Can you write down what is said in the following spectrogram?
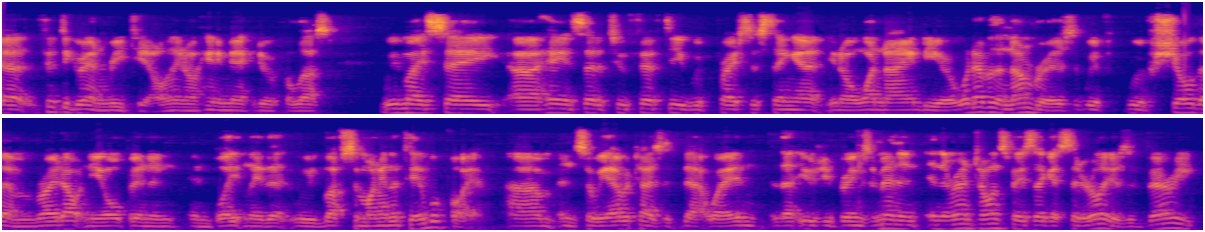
uh, 50 grand retail, you know, handyman can do it for less. We might say, uh, hey, instead of 250, we've priced this thing at, you know, 190 or whatever the number is. We've, we've show them right out in the open and, and blatantly that we've left some money on the table for you. Um, and so we advertise it that way, and that usually brings them in. And, and the rent-own space, like I said earlier, is a very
